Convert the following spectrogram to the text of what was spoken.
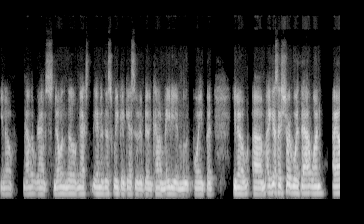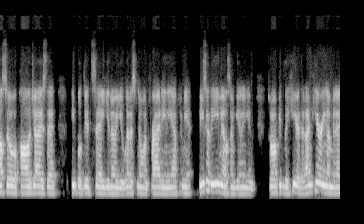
You know, now that we're gonna have snow in the middle of next the end of this week, I guess it would have been kind of maybe a moot point. But you know, um, I guess I struggle with that one. I also apologize that people did say, you know, you let us know on Friday in the afternoon. I mean, these are the emails I'm getting, and so I want people to hear that I'm hearing them, and I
